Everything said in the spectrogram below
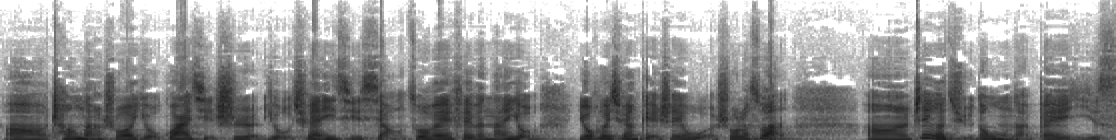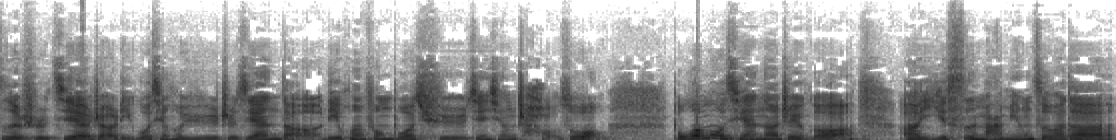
啊，称呢说有瓜一起吃，有券一起享。作为绯闻男友，优惠券给谁我说了算。嗯，这个举动呢，被疑似是借着李国庆和俞渝之间的离婚风波去进行炒作。不过目前呢，这个呃疑似马明泽的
